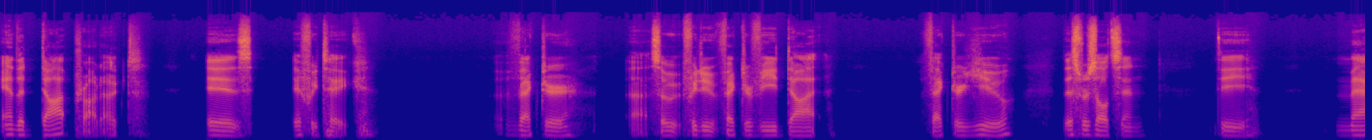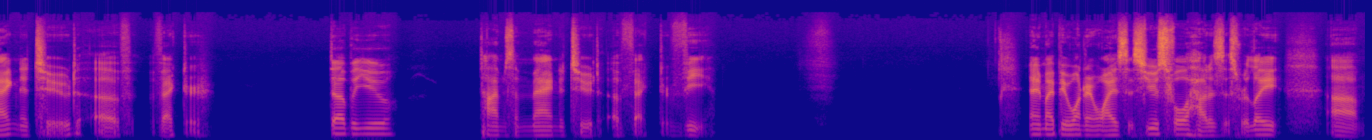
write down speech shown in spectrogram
And the dot product is if we take vector, uh, so if we do vector v dot vector u, this results in the magnitude of vector w times the magnitude of vector v. Now you might be wondering why is this useful? How does this relate? Um,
